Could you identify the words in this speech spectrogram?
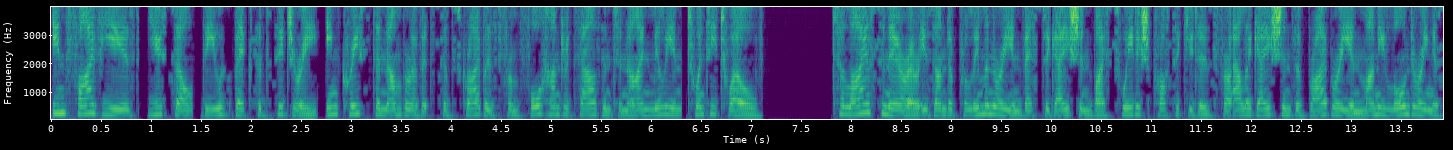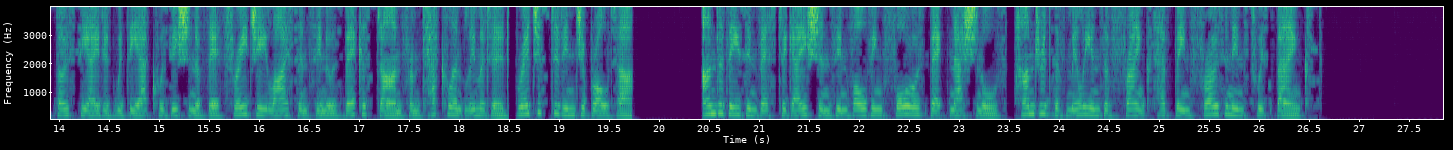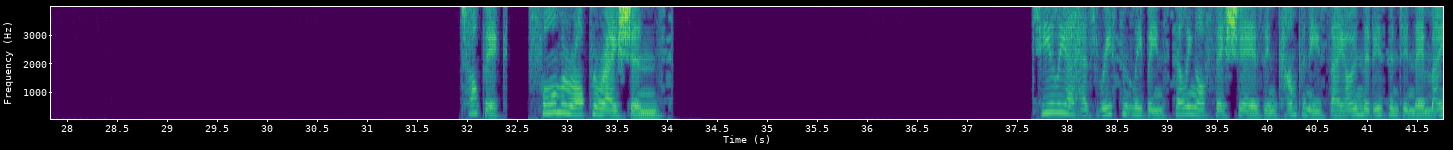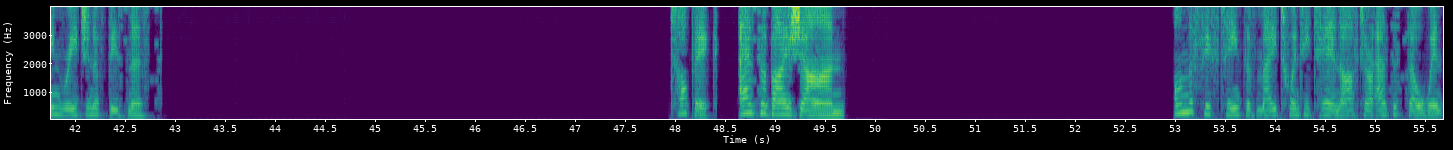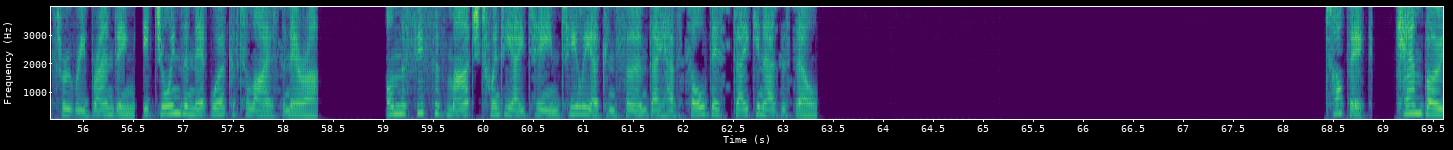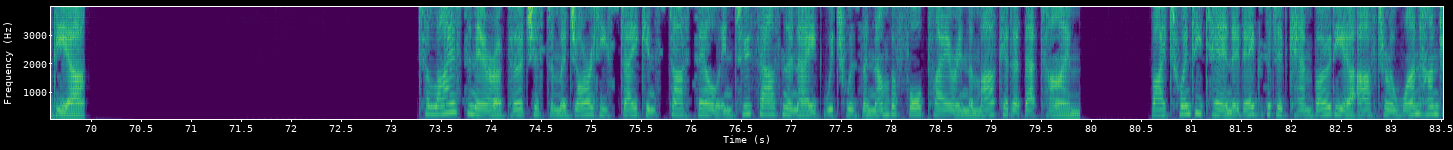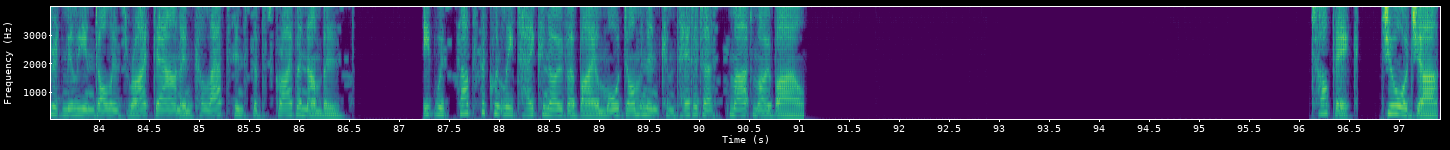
In five years, Ucell, the Uzbek subsidiary, increased the number of its subscribers from 400,000 to 9 million 2012. TeliaSonera is under preliminary investigation by Swedish prosecutors for allegations of bribery and money laundering associated with the acquisition of their 3G license in Uzbekistan from Takilant Limited, registered in Gibraltar. Under these investigations involving four Uzbek nationals, hundreds of millions of francs have been frozen in Swiss banks. Topic: Former operations. Telia has recently been selling off their shares in companies they own that isn't in their main region of business. Topic: Azerbaijan. On 15 May 2010 after Azercell went through rebranding, it joined the network of TeliaSonera. On 5 March 2018 Telia confirmed they have sold their stake in Azercell. Topic: Cambodia. TeliaSonera purchased a majority stake in Starcell in 2008 which was the number 4 player in the market at that time. By 2010 it exited Cambodia after a $100 million write-down and collapse in subscriber numbers. It was subsequently taken over by a more dominant competitor Smart Mobile. Georgia.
